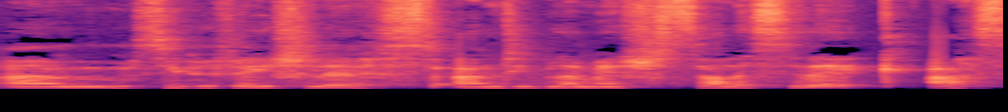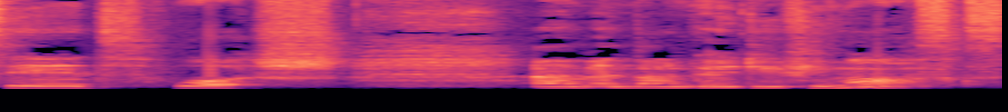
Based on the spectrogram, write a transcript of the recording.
um, SuperFacialist Anti-Blemish Salicylic Acid wash um, and then I'm going to do a few masks.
